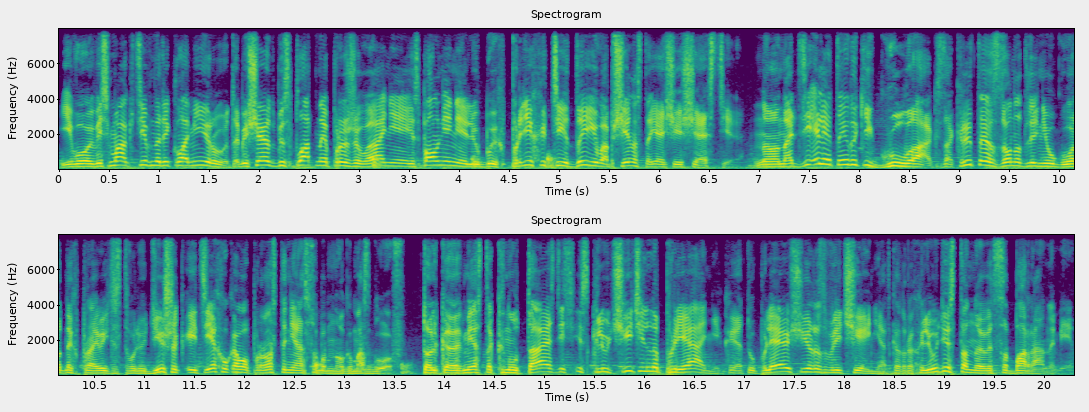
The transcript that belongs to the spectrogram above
Его весьма активно рекламируют, обещают бесплатное проживание, исполнение любых прихотей, да и вообще настоящее счастье. Но на деле это таки гулаг, закрытая зона для неугодных правительству людишек и тех, у кого просто не особо много мозгов. Только вместо кнута здесь исключительно пряник и отупляющие развлечения, от которых люди становятся баранами.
